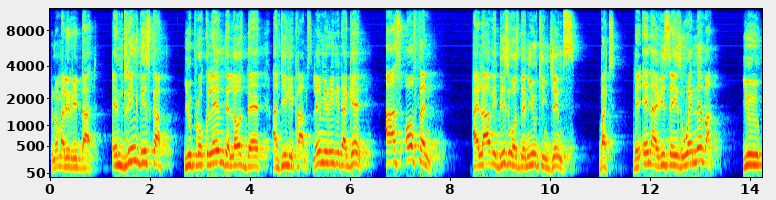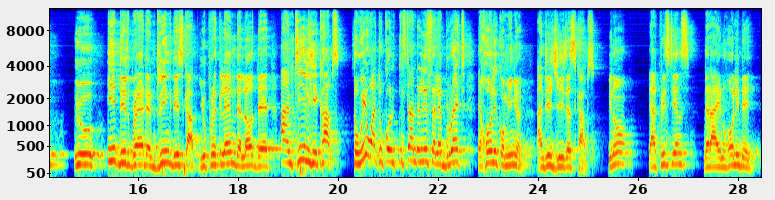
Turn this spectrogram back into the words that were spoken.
we normally read that, and drink this cup, you proclaim the Lord's death until he comes. Let me read it again. As often, I love it. This was the New King James. But the NIV says, whenever you, you eat this bread and drink this cup, you proclaim the Lord's death until he comes. So we want to constantly celebrate the Holy Communion until Jesus comes. You know, there are Christians that are in holiday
